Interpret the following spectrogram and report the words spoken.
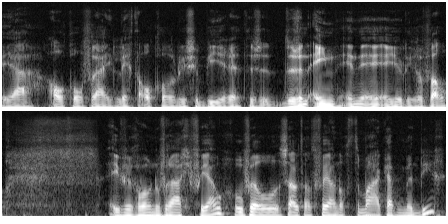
ja, alcoholvrij, licht alcoholische bieren. Dus, dus een één in, in, in, jullie geval. Even gewoon een vraagje voor jou. Hoeveel zou dat voor jou nog te maken hebben met bier?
